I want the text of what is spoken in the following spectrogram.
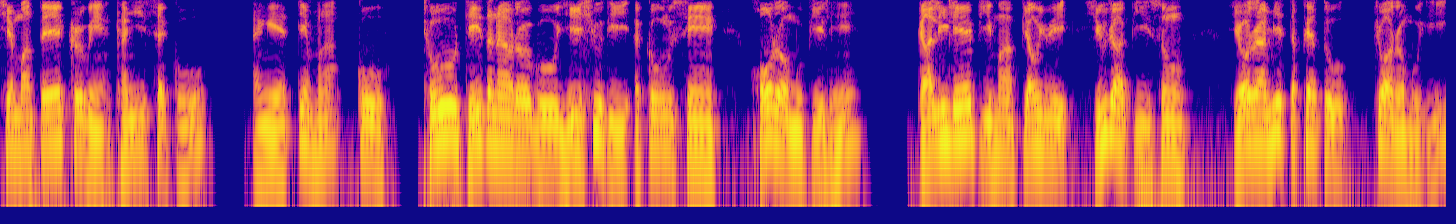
ရှမဿဲခရစ်ဝင်အခန်းကြီး19အငယ်1မှ9ထိုဒေသနာတော်ကို ယေရှုသည် အကုန်အစင်ဟောတော်မူပြီးလျှင် ဂါလိလဲပြည်မှပြောင်း၍ယူဒပြည်စွန်း ယော်ဒန်မြစ်တစ်ဖက်သို့ ကြွတော်မူ၏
